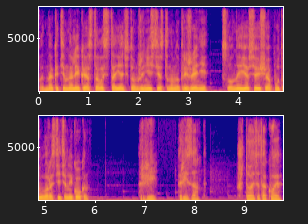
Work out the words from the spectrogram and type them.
Однако темноликая осталась стоять в том же неестественном напряжении, словно ее все еще опутывал растительный кокон. «Ри... Ризант, что это такое?»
